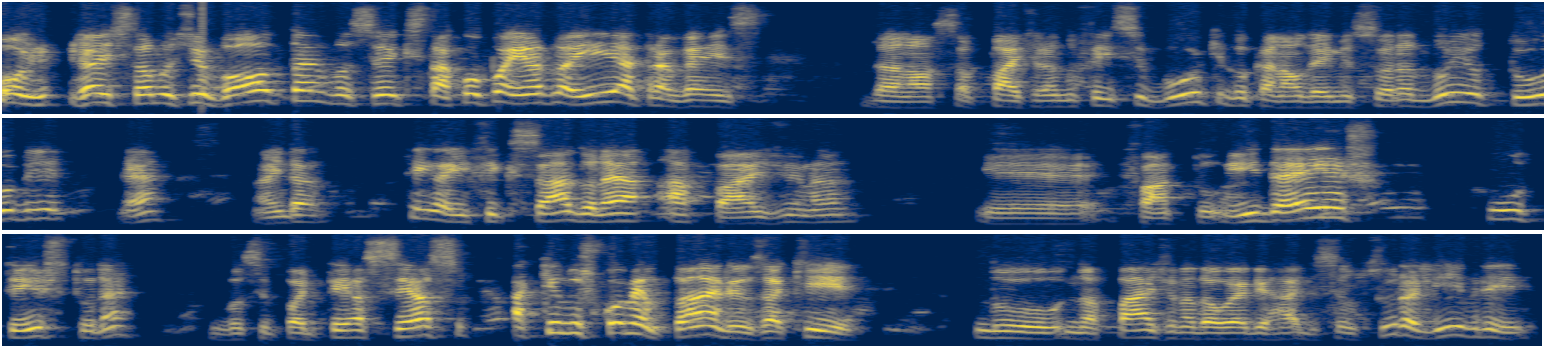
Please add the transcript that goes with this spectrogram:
Bom, já estamos de volta. Você que está acompanhando aí através da nossa página no Facebook, do canal da emissora no YouTube, né? Ainda tem aí fixado, né, a página é, Fato e Ideias, o texto, né? Você pode ter acesso aqui nos comentários, aqui no, na página da Web Rádio Censura Livre,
